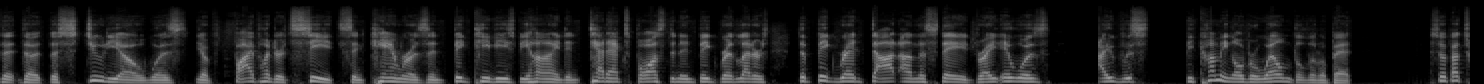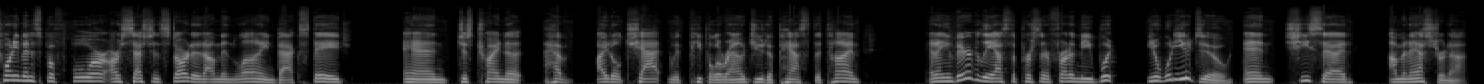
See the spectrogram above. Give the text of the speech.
the the the studio was you know 500 seats and cameras and big TVs behind and TEDx Boston in big red letters the big red dot on the stage right it was I was becoming overwhelmed a little bit so about 20 minutes before our session started I'm in line backstage and just trying to have idle chat with people around you to pass the time. And I invariably asked the person in front of me, what, you know, what do you do? And she said, I'm an astronaut.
